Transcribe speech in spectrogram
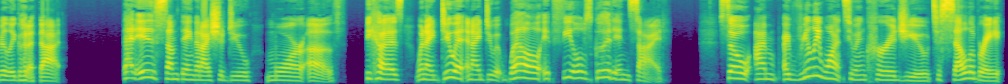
really good at that. That is something that I should do more of because when I do it and I do it well, it feels good inside. So I'm I really want to encourage you to celebrate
